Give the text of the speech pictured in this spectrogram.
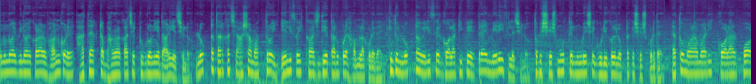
অনুনয় বিনয় করার ভান করে হাতে একটা ভাঙা কাঁচের টুকরো নিয়ে দাঁড়িয়েছিল। লোকটা তার কাছে আসা মাত্রই এলিস ওই কাঁচ দিয়ে তার উপরে হামলা করে দেয়। কিন্তু লোকটাও এলিসের গলা টিপে প্রায় মেরেই ফেলেছিল। তবে শেষ মুহূর্তে নূর এসে গুলি করে লোকটাকে শেষ করে দেয়। এত মারামারি করার পর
